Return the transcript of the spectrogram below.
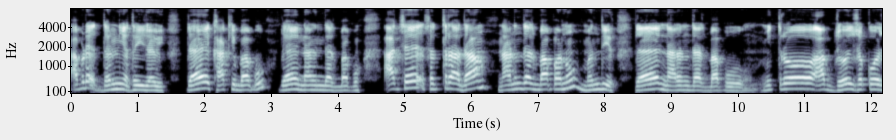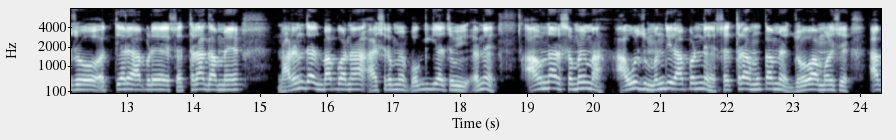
આપણે ધન્ય થઈ જાવી. જય ખાખી બાપુ, જય નારણદાસ બાપુ. આ છે સથરાધામ નારણદાસ બાપાનું મંદિર. જય નારણદાસ બાપુ. મિત્રો, આપ જોઈ શકો છો, અત્યારે આપણે સથરા ગામે નારણદાસ બાપાના આશ્રમે પહોંચી ગયા છીએ અને આવનાર સમયમાં આવું જ મંદિર આપણને સથરા મુકામે જોવા મળશે. આપ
